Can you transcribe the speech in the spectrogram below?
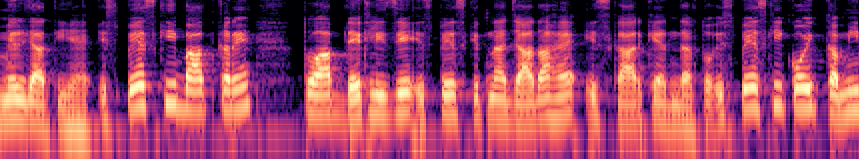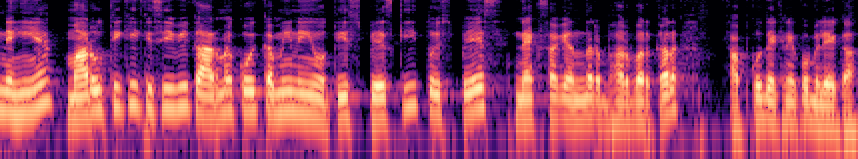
मिल जाती है। स्पेस की बात करें तो आप देख लीजिए स्पेस कितना ज़्यादा है इस कार के अंदर। तो स्पेस की कोई कमी नहीं है। मारुति की किसी भी कार में कोई कमी नहीं होती स्पेस की। तो स्पेस नेक्सा के अंदर भर भर कर आपको देखने को मिलेगा।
